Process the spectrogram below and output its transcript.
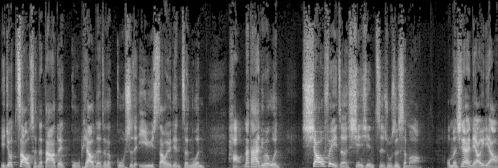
也就造成了大家对股票的这个股市的疑虑稍微有点增温。好，那大家一定会问，消费者信心指数是什么？我们现在聊一聊，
